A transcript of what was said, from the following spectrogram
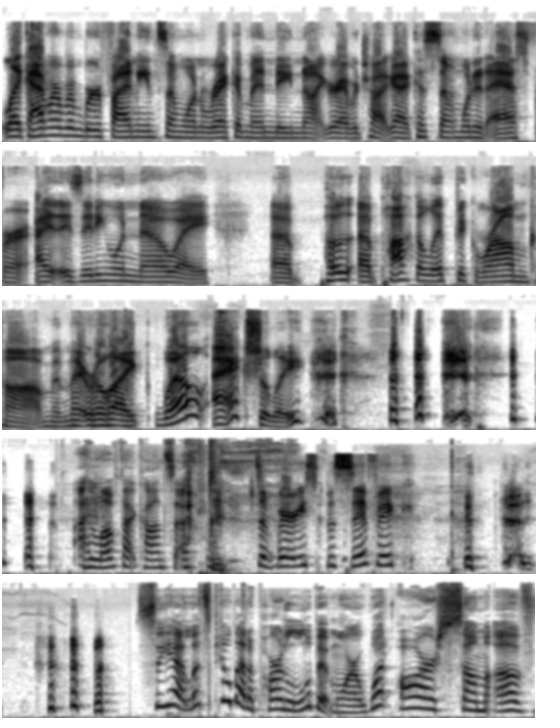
Like I remember finding someone recommending "Not Your Average Hot Guy" because someone had asked for. I, Does anyone know a a po- apocalyptic rom com? And they were like, "Well, actually." I love that concept. It's a very specific so yeah, let's peel that apart a little bit more. What are some of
